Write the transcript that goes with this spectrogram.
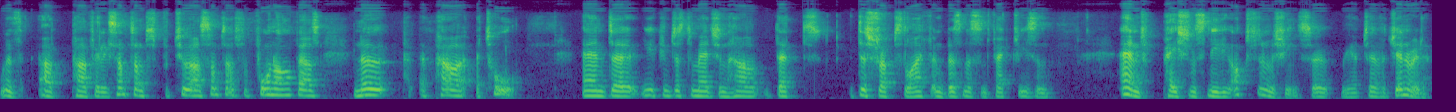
without power failure, sometimes for two hours, sometimes for four and a half hours, no power at all. And uh, you can just imagine how that disrupts life and business and factories and and patients needing oxygen machines. So we had to have a generator.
